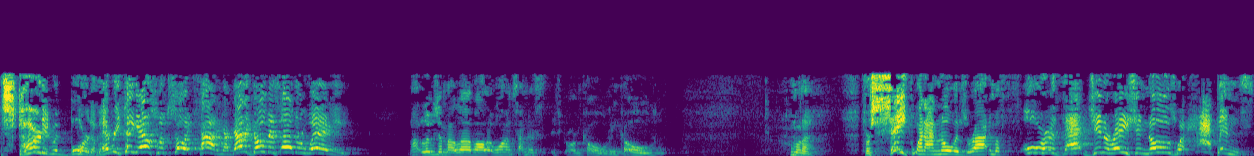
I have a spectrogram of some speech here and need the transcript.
Started with boredom. Everything else looks so exciting. I've got to go this other way. Not losing my love all at once. I'm just, it's growing cold and cold. I'm gonna forsake what I know is right and before that generation knows what happens,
